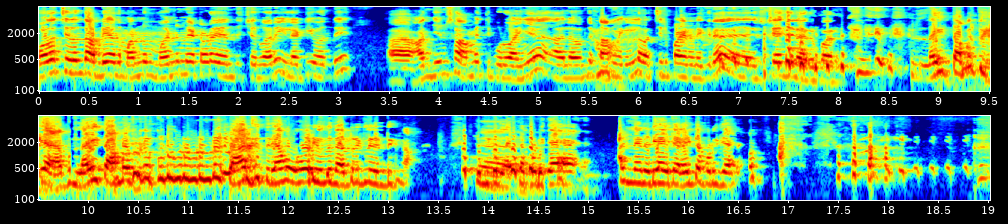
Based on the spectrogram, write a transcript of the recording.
புதைச்சிருந்து அப்படியே அந்த மண்ணு மண்ணு மேட்டோட எந்திரிச்சிருவாரு. இல்லாட்டி வந்து அஞ்சு நிமிஷம் அமர்த்தி போடுவாங்க. அதுல வந்து டர்னகள்ல வச்சிருப்பாங்க நினைக்கிறேன். ஸ்டேஜ்ல இருப்பாரு. லைட் அமர்த்துக்க அப்ப லைட் அமர்த்து குடு குடு குடு குடு யாருக்கு தெரியாம ஓடி வந்து நட்டுல நின்றுக்கான் லைட்ட பிடிக்க அண்ணன் ரெடி ஆயிட்டேன் லைட்ட பிடிக்க ஏய்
